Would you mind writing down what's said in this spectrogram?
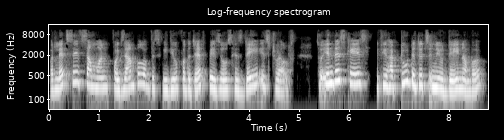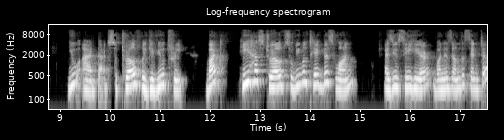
But let's say someone, for example, of this video for the Jeff Bezos, his day is 12. So in this case, if you have two digits in your day number, you add that. So 12 will give you three. But he has 12. So we will take this one. As you see here, one is on the center.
